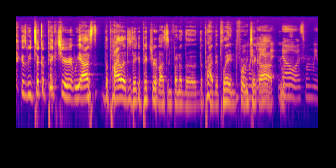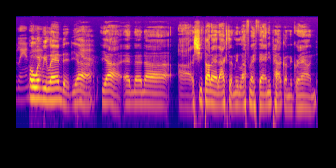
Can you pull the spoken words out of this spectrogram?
because we took a picture. We asked the pilot to take a picture of us in front of the, the private plane before when we took off. No, it was when we landed. Oh, when we landed, yeah, yeah, and then uh, uh, she thought I had accidentally left my fanny pack on the ground,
